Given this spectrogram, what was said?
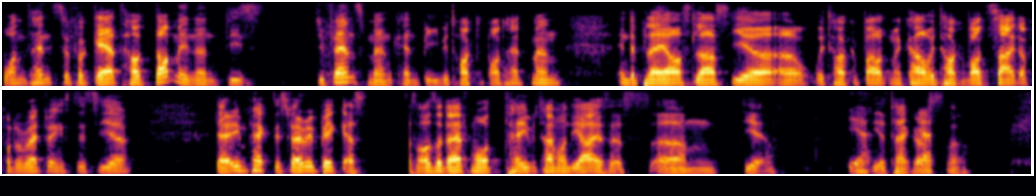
one tends to forget how dominant these defensemen can be. We talked about Hedman in the playoffs last year. Uh, we talk about Makar, we talk about Seider for the Red Wings this year. Their impact is very big as, as also they have more time on the ice as um, yeah, yeah, the attackers. Yeah.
